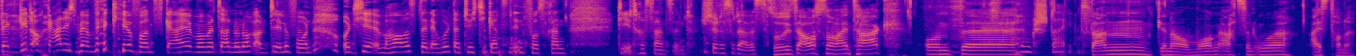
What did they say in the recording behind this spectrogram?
der geht auch gar nicht mehr weg hier von Sky, momentan nur noch am Telefon und hier im Haus, denn er holt natürlich die ganzen Infos ran, die interessant sind. Schön, dass du da bist. So sieht's aus, noch ein Tag und äh, steigt. dann, genau, morgen 18 Uhr Eistonne.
